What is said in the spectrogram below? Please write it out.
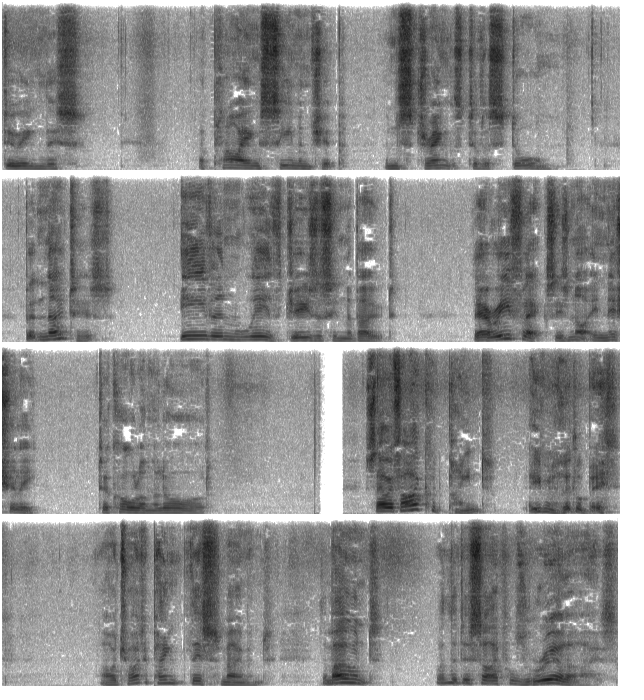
doing this, applying seamanship and strength to the storm. But notice, even with Jesus in the boat, their reflex is not initially to call on the Lord. So if I could paint even a little bit, I would try to paint this moment, the moment when the disciples realize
